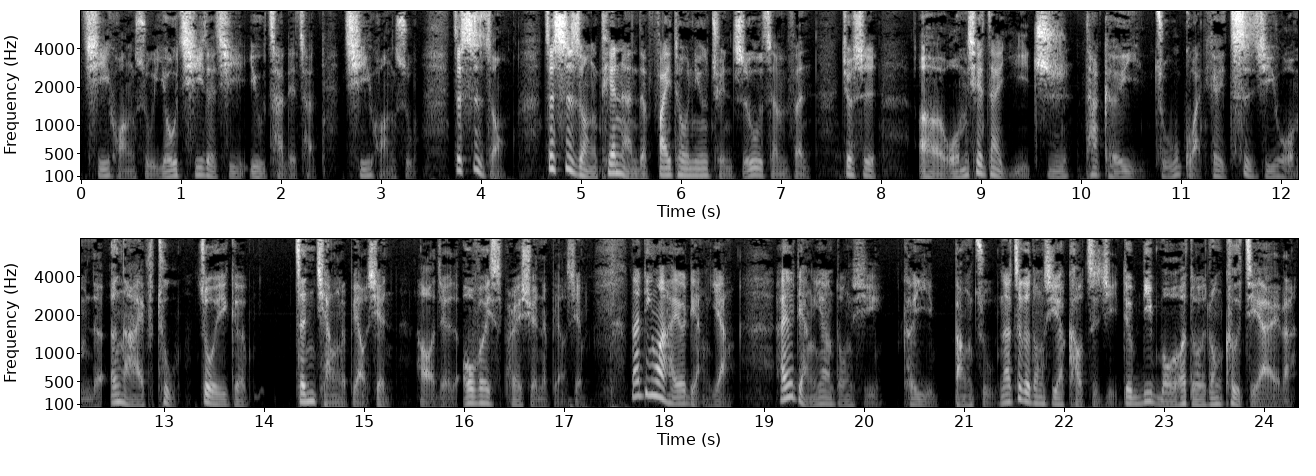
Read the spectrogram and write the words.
七黄素，油漆的漆，油菜的菜，七黄素。这四种，这四种天然的 phytonutrient 植物成分，就是。呃，我们现在已知它可以主管，可以刺激我们的 NRF2 做一个增强的表现，好，就是 overexpression 的表现。那另外还有两样，还有两样东西可以帮助。那这个东西要靠自己，对不对？某个都用克解来了。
